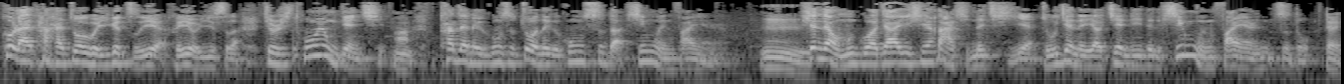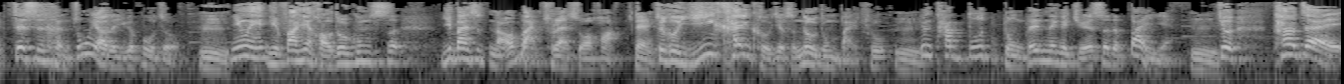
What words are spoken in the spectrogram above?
后来他还做过一个职业很有意思的，就是通用电气啊，他在那个公司做那个公司的新闻发言人。嗯，现在我们国家一些大型的企业逐渐的要建立这个新闻发言人制度。对，这是很重要的一个步骤。嗯，因为你发现好多公司一般是老板出来说话，对，最后一开口就是漏洞百出。嗯，因为他不懂得那个角色的扮演。嗯，就他在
